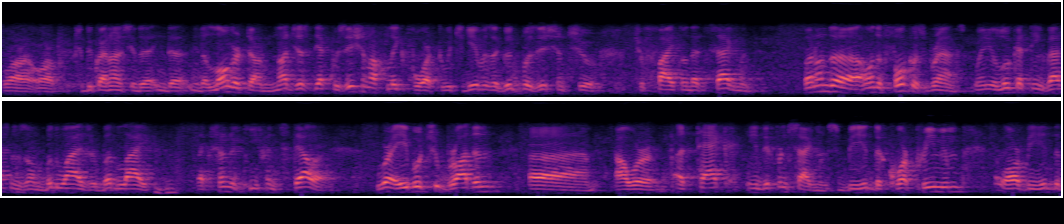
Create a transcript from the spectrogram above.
or to be quite honest, in the longer term, not just the acquisition of Lakeport, which gave us a good position to fight on that segment. But on the focus brands, when you look at the investments on Budweiser, Bud Light, mm-hmm. Alexander Keith, and Stella, we're able to broaden uh, our attack in different segments, be it the core premium or be it the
